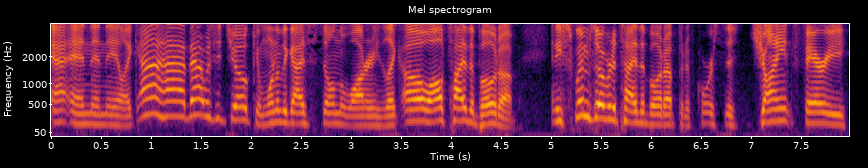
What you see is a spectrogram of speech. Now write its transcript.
and then they like, aha, that was a joke. And one of the guys is still in the water, and he's like, oh, I'll tie the boat up. And he swims over to tie the boat up, and of course, this giant ferry,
